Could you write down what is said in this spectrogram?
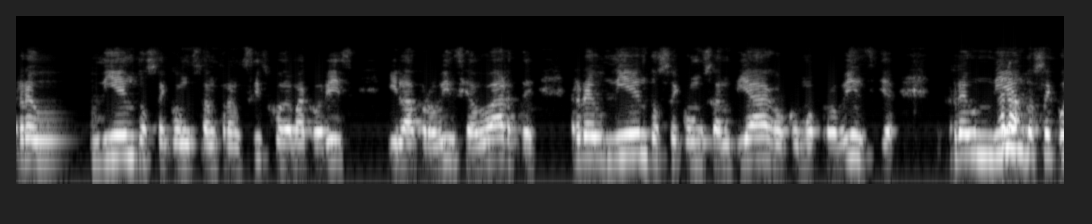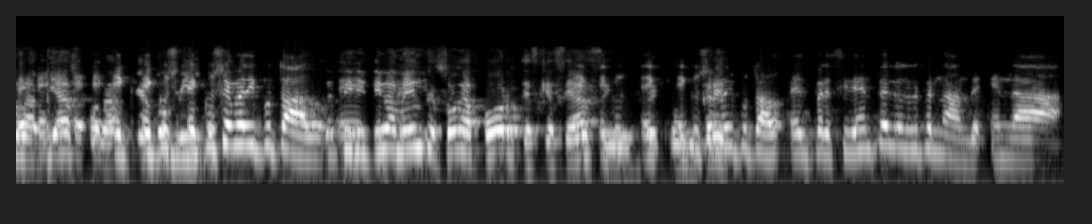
reuniéndose con San Francisco de Macorís y la provincia de Duarte, reuniéndose con Santiago como provincia, reuniéndose con la eh, eh, diáspora. Eh, escúcheme, diputado. Definitivamente son aportes que se hacen. Escúcheme, diputado. El presidente Leonel Fernández en la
